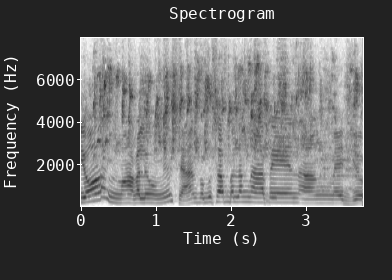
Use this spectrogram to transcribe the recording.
Yon mga kalumits yan. Pag-usapan lang natin ang medyo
